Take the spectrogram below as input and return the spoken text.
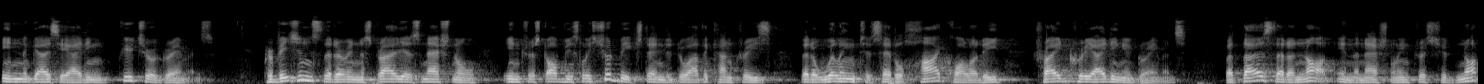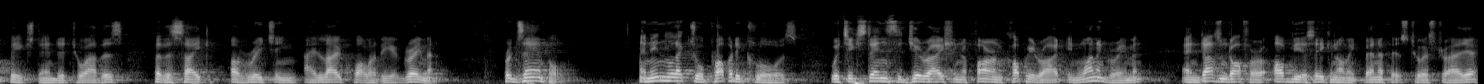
in negotiating future agreements. Provisions that are in Australia's national interest obviously should be extended to other countries that are willing to settle high quality trade creating agreements, but those that are not in the national interest should not be extended to others for the sake of reaching a low quality agreement. For example, an intellectual property clause which extends the duration of foreign copyright in one agreement and doesn't offer obvious economic benefits to Australia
